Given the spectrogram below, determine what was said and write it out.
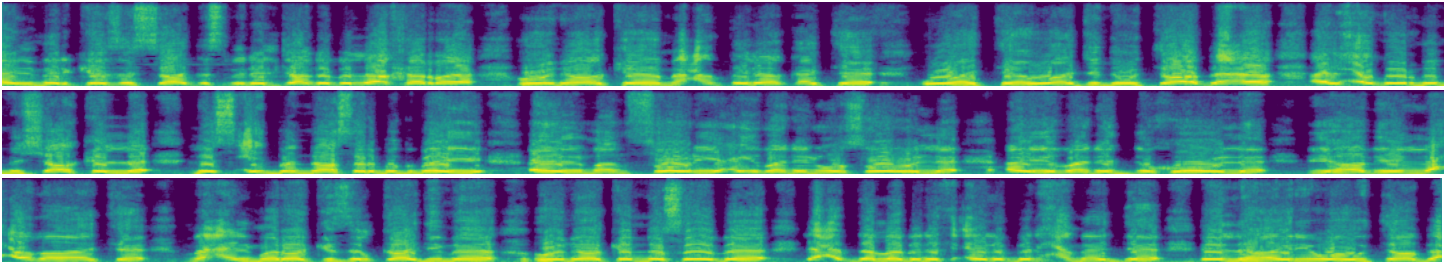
المركز السادس من الجانب الآخر هناك مع انطلاقة وتواجد وتابع الحضور من مشاكل لسعيد بن ناصر بقبي المنصوري أيضا الوصول أيضا الدخول في هذه اللحظات مع المراكز القادمة. هناك النصيب لعبد الله بن ثعيل بن حمد الهايري وتابع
